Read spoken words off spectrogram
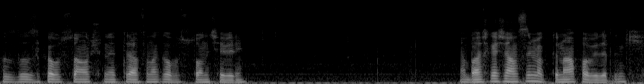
Hızlı hızlı kabuston alıp şunun etrafına kabustonu çevireyim. Ya başka şansım yoktu ne yapabilirdim ki?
